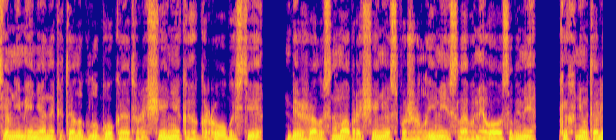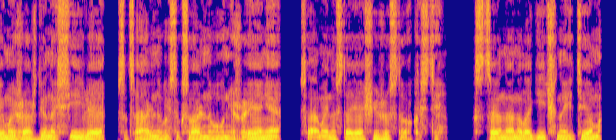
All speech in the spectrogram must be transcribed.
Тем не менее, она питала глубокое отвращение к их грубости, безжалостному обращению с пожилыми и слабыми особями, к их неутолимой жажде насилия, социального и сексуального унижения, самой настоящей жестокости. Сцены, аналогичные тем,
